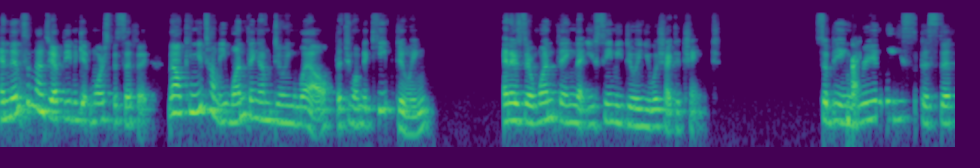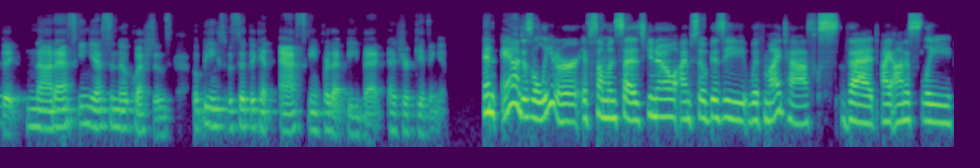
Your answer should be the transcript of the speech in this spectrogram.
and then sometimes you have to even get more specific. Mel, can you tell me one thing I'm doing well that you want me to keep doing? And is there one thing that you see me doing you wish I could change? So being right. really specific, not asking yes and no questions, but being specific and asking for that feedback as you're giving it. And and as a leader, if someone says, you know, I'm so busy with my tasks that I honestly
